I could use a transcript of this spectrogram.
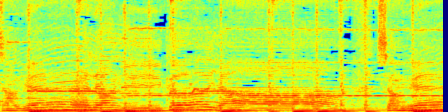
像月亮一。个样，像月。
